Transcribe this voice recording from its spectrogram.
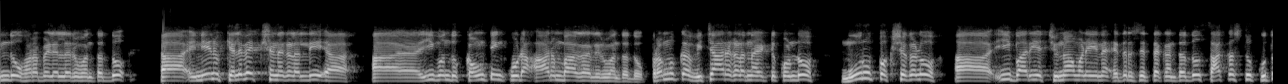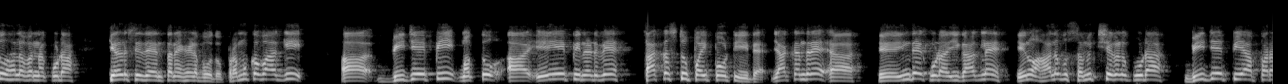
ಇಂದು ಹೊರಬೀಳಲಿರುವಂತದ್ದು ಇನ್ನೇನು ಕೆಲವೇ ಕ್ಷಣಗಳಲ್ಲಿ ಈ ಒಂದು ಕೌಂಟಿಂಗ್ ಕೂಡ ಆರಂಭ ಆಗಲಿರುವಂತದ್ದು ಪ್ರಮುಖ ವಿಚಾರಗಳನ್ನ ಇಟ್ಟುಕೊಂಡು ಮೂರು ಪಕ್ಷಗಳು ಆ ಈ ಬಾರಿಯ ಚುನಾವಣೆಯನ್ನ ಎದುರಿಸಿರ್ತಕ್ಕಂಥದ್ದು ಸಾಕಷ್ಟು ಕುತೂಹಲವನ್ನ ಕೂಡ ಕೆರಳಿಸಿದೆ ಅಂತಾನೆ ಹೇಳ್ಬೋದು. ಪ್ರಮುಖವಾಗಿ ಬಿಜೆಪಿ ಮತ್ತು ಆ ಎಎಪಿ ನಡುವೆ ಸಾಕಷ್ಟು ಪೈಪೋಟಿ ಇದೆ. ಯಾಕಂದ್ರೆ ಆ, ಹಿಂದೆ ಕೂಡ ಈಗಾಗಲೇ ಏನು ಹಲವು ಸಮೀಕ್ಷೆಗಳು ಕೂಡ ಬಿಜೆಪಿಯ ಪರ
